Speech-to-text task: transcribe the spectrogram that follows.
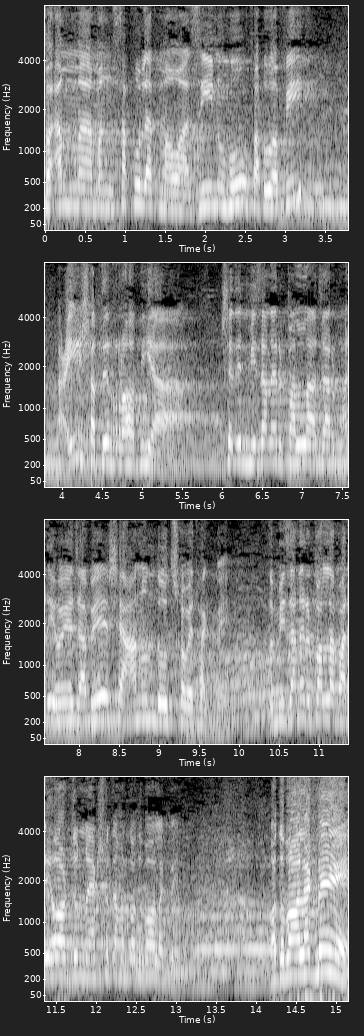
فأما من ثقلت موازينه فهو في عيشة راضية সেদিন মিজানের পাল্লা যার ভারী হয়ে যাবে সে আনন্দ উৎসবে থাকবে তো মিজানের পাল্লা ভারী হওয়ার জন্য একসাথে আমার কত পাওয়া লাগবে কত পাওয়া লাগবে?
